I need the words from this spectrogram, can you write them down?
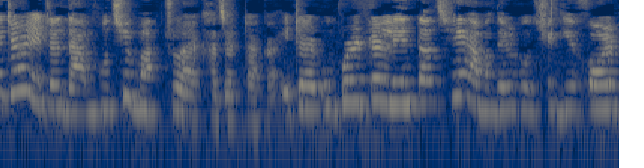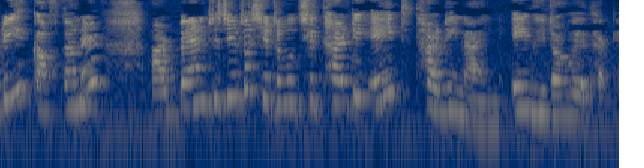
এটার? এটার দাম হচ্ছে মাত্র এক হাজার টাকা। এটার উপরেরটার লেন্থ আছে আমাদের হচ্ছে গিয়ে ফর্টি কাফতানের। আর প্যান্ট যেটা, সেটা হচ্ছে থার্টি এইট থার্টি নাইন এই দুইটা হয়ে থাকে,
